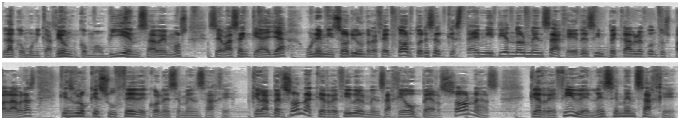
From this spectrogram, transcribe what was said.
La comunicación, como bien sabemos, se basa en que haya un emisor y un receptor. Tú eres el que está emitiendo el mensaje, eres impecable con tus palabras. ¿Qué es lo que sucede con ese mensaje? Que la persona que recibe el mensaje o personas que reciben ese mensaje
